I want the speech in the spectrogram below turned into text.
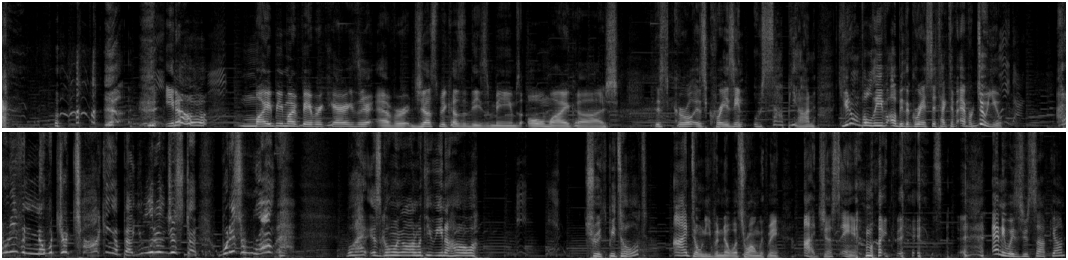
god! you know, might be my favorite character ever just because of these memes. Oh my gosh. This girl is crazy and Usapyon, you don't believe I'll be the greatest detective ever, do you? I don't even know what you're talking about. You literally just start- What is wrong? What is going on with you, Inaho? Truth be told, I don't even know what's wrong with me. I just am like this. Anyways, Usapyon,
